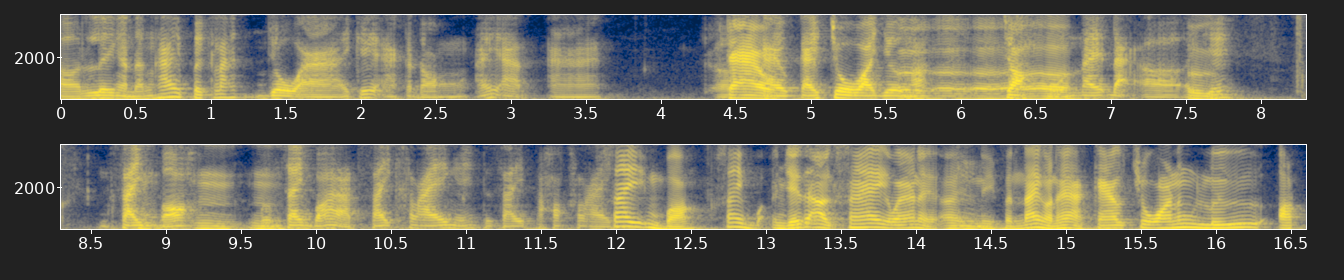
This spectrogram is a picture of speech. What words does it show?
អឺលេងអាហ្នឹងហើយពេលខ្លះយកអាអីគេអាកដងអីអាអាអឺកែវកែវចូលឲ្យយើងហ៎អឺអឺអឺចោះខ្លួនឯងដាក់អឺអីគេខ្សែអំបោះអឺអឺមិនខ្សែអំបោះអាខ្សែខ្លែងហ៎ខ្សែប្រហោះខ្លែងខ្សែអំបោះខ្សែអំបោះនិយាយទៅឲ្យខ្សែក៏បានដែរអើហឹមនេះប៉ុន្តែគាត់ថាអាកៅជ័រហ្នឹងលឺអត់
